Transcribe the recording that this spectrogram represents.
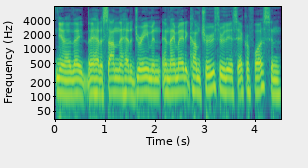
you know, they, they had a son, they had a dream, and, and they made it come true through their sacrifice. And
